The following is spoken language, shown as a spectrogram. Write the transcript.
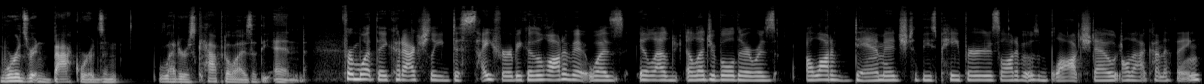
words written backwards and letters capitalized at the end. From what they could actually decipher, because a lot of it was illeg- illegible. There was a lot of damage to these papers, a lot of it was blotched out, all that kind of thing.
